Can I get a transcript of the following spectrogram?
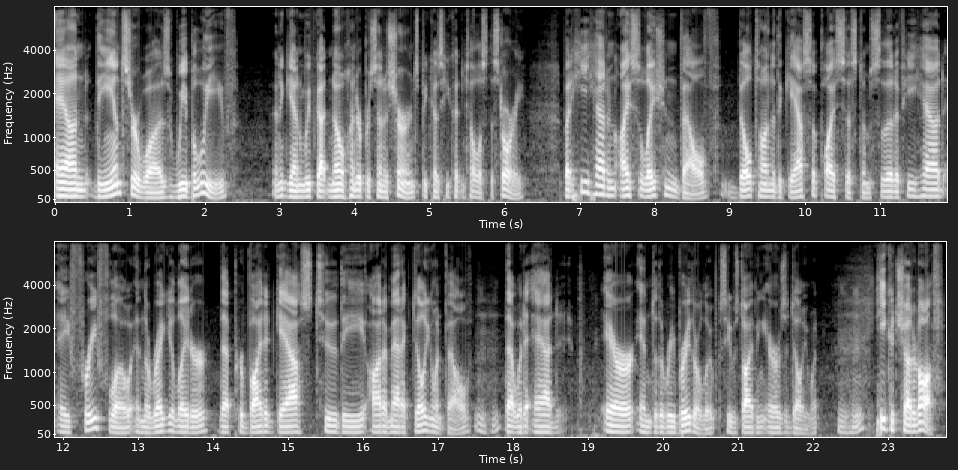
And the answer was, we believe, and again, we've got no 100% assurance because he couldn't tell us the story, but he had an isolation valve built onto the gas supply system so that if he had a free flow in the regulator that provided gas to the automatic diluent valve, mm-hmm. that would add air into the rebreather loop because he was diving air as a diluent, he could shut it off.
